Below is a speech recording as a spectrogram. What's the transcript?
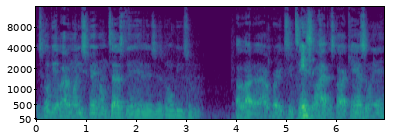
It's gonna be a lot of money spent on testing, and it's just gonna be some a lot of outbreaks, and teams It's- gonna have to start canceling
